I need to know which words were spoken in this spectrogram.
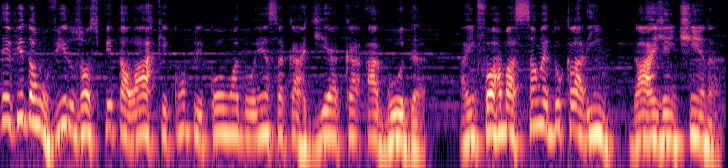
devido a um vírus hospitalar que complicou uma doença cardíaca aguda. A informação é do Clarim, da Argentina.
